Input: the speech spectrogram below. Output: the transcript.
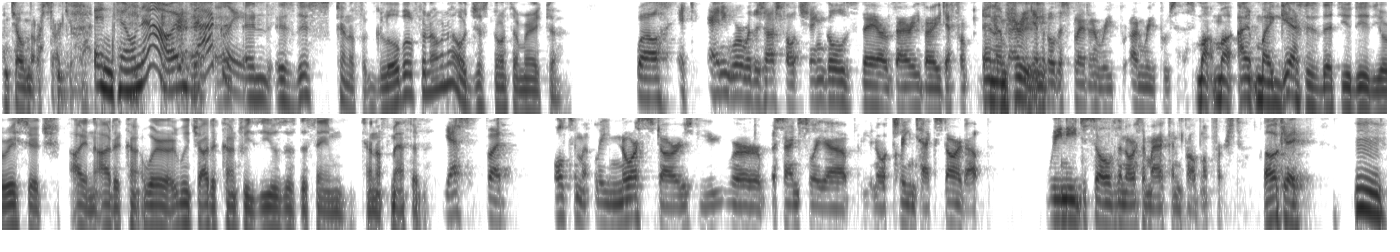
until North Star Until now, exactly. and, and, and, is this kind of a global phenomenon or just North America? Well, it, anywhere where there's asphalt shingles, they are very, very different. And I'm very sure difficult to split and, re- and reprocess. My, my, I, my, guess is that you did your research in other where which other countries uses the same kind of method. Yes, but ultimately, North Star's view, we're essentially a you know a clean tech startup. We need to solve the North American problem first. Okay. Mm.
